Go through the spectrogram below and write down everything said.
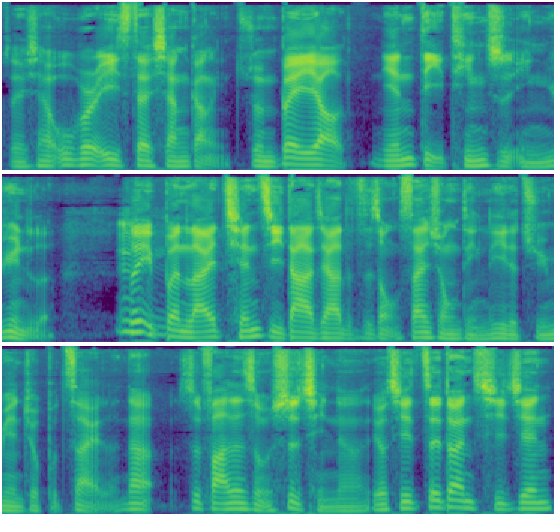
所以像 Uber Eats 在香港准备要年底停止营运了，所以本来前几大家的这种三雄鼎立的局面就不在了。那是发生什么事情呢？尤其这段期间。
